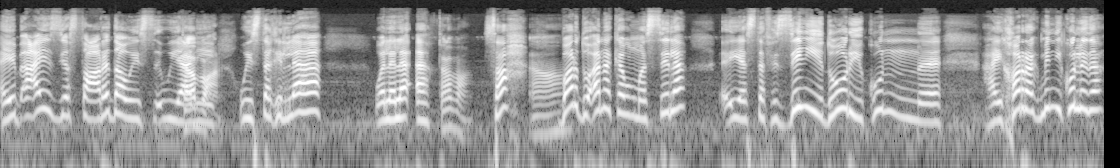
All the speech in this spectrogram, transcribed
هيبقى عايز يستعرضها ويس... ويعني طبعا. ويستغلها ولا لأ؟ طبعا. صح؟ آه. برضو أنا كممثلة يستفزني دور يكون آه، هيخرج مني كل ده.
